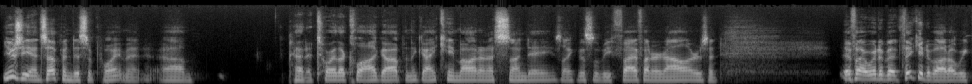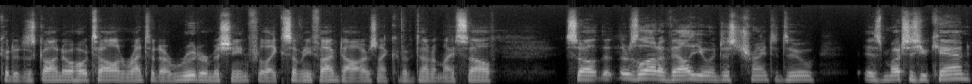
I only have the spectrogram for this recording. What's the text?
usually ends up in disappointment. Um, had a toilet clog up, and the guy came out on a Sunday. He's like, "This will be five hundred dollars." And if I would have been thinking about it, we could have just gone to a hotel and rented a rooter machine for like seventy five dollars, and I could have done it myself. So th- there's a lot of value in just trying to do as much as you can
